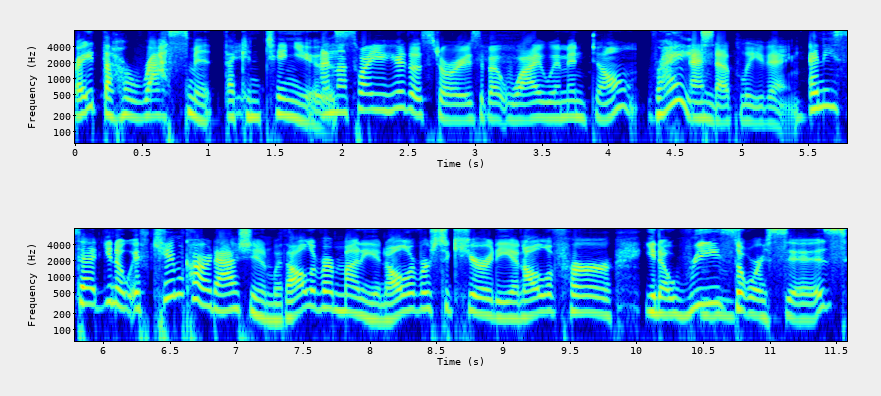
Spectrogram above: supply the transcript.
right? The harassment that continues. And that's why you hear those stories about why women don't Right. end up leaving. And he said, you know, if Kim Kardashian, with all of her money and all of her security and all of her, you know, resources,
